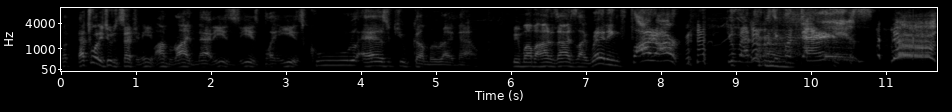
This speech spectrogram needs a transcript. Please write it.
But that's 22 Deception Eve. I'm riding that. He's he is playing. He is cool as a cucumber right now. Meanwhile, behind his eyes, is like raining fire. You've had everything for days. no!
